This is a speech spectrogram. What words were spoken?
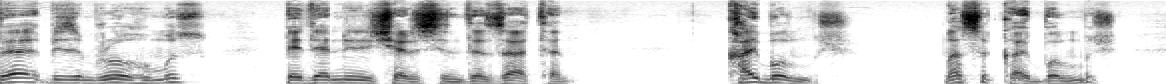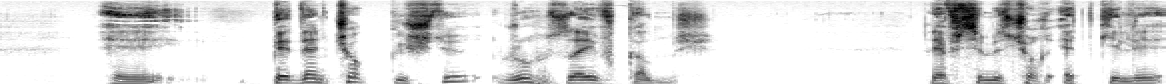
Ve bizim ruhumuz bedenin içerisinde zaten kaybolmuş. Nasıl kaybolmuş? Ee, beden çok güçlü, ruh zayıf kalmış. Nefsimiz çok etkili,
